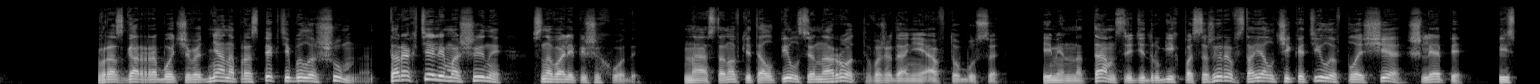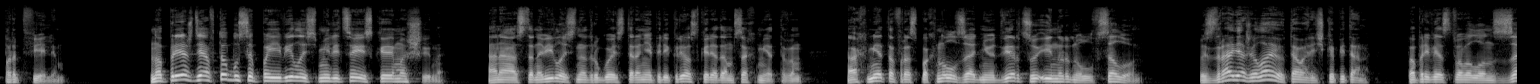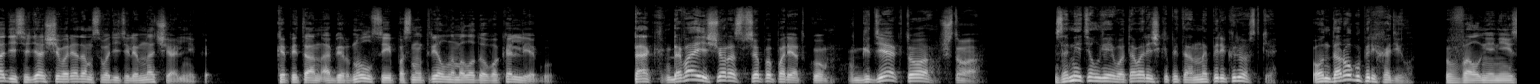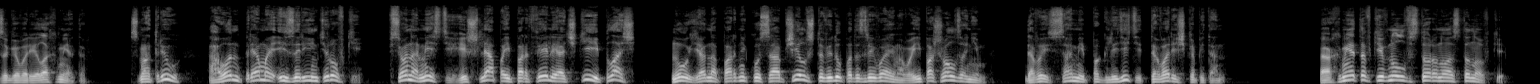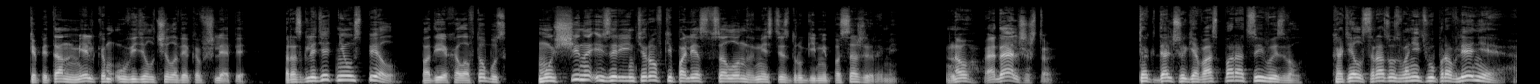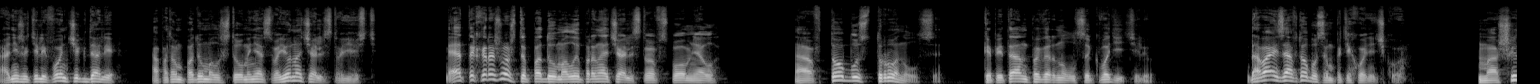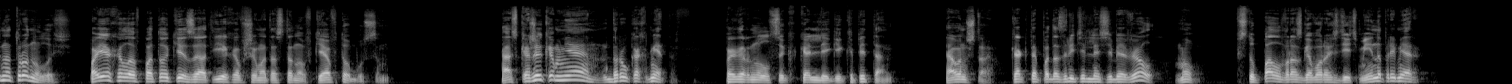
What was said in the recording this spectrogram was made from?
В разгар рабочего дня на проспекте было шумно. Тарахтели машины, сновали пешеходы. На остановке толпился народ в ожидании автобуса. Именно там, среди других пассажиров, стоял Чикатило в плаще, шляпе и с портфелем. Но прежде автобуса появилась милицейская машина. Она остановилась на другой стороне перекрестка рядом с Ахметовым. Ахметов распахнул заднюю дверцу и нырнул в салон. «Здравия желаю, товарищ капитан», Поприветствовал он сзади сидящего рядом с водителем начальника. Капитан обернулся и посмотрел на молодого коллегу. «Так, давай еще раз все по порядку. Где, кто, что?» «Заметил я его, товарищ капитан, на перекрестке. Он дорогу переходил?» В волнении заговорил Ахметов. «Смотрю, а он прямо из ориентировки. Все на месте, и шляпа, и портфель, и очки, и плащ. Ну, я напарнику сообщил, что веду подозреваемого, и пошел за ним. Да вы сами поглядите, товарищ капитан». Ахметов кивнул в сторону остановки. Капитан мельком увидел человека в шляпе. Разглядеть не успел. Подъехал автобус. Мужчина из ориентировки полез в салон вместе с другими пассажирами. «Ну, а дальше что?» «Так дальше я вас по рации вызвал. Хотел сразу звонить в управление, они же телефончик дали, а потом подумал, что у меня свое начальство есть». «Это хорошо, что подумал и про начальство вспомнил». Автобус тронулся. Капитан повернулся к водителю. Давай за автобусом потихонечку». Машина тронулась, поехала в потоке за отъехавшим от остановки автобусом. «А скажи-ка мне, друг Ахметов», — повернулся к коллеге капитан. «А он что, как-то подозрительно себя вел? Ну, вступал в разговоры с детьми, например?»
